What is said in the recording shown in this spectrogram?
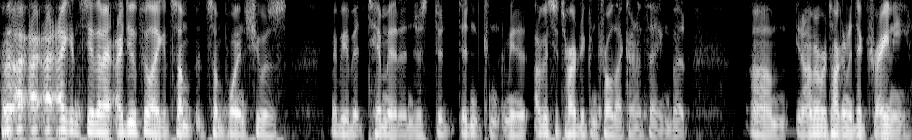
I, mean, I, I, I can see that. I, I do feel like at some at some point she was maybe a bit timid and just did, didn't. con- I mean, obviously it's hard to control that kind of thing. But um, you know, I remember talking to Dick Traini,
